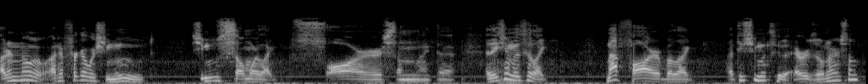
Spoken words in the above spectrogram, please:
I don't know. I don't forget where she moved. She moved somewhere like far or something like that. I think she moved to like, not far, but like I think she moved to Arizona or something,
